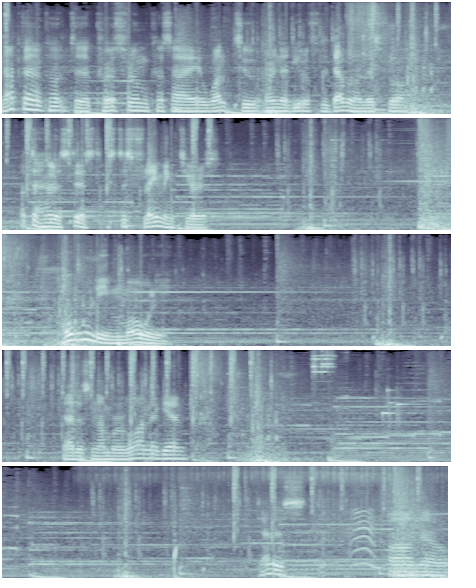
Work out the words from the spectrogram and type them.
Not gonna go to the curse room because I want to earn a deal of the devil on this floor. What the hell is this? Is this flaming tears? Holy moly! That is number one again. That is... Oh no.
